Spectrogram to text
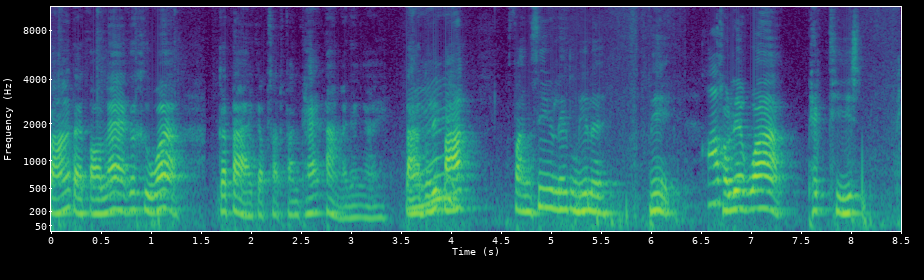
ป้าตั้งแต่ตอนแรกก็คือว่ากระต่ายกับสัตว์ฟันแทะต่างกันยังไง ต่างตัวนี้ป้าฟันซี่เล็กตรงนี้เลย นี่ครับ เขาเรียกว่าเพกทีชเพ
